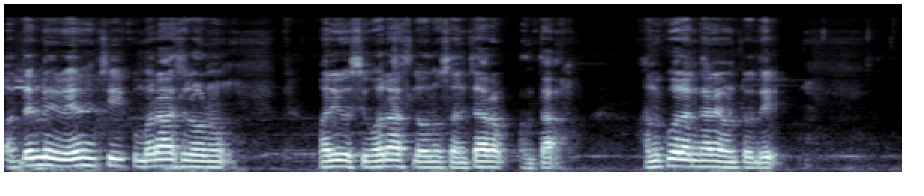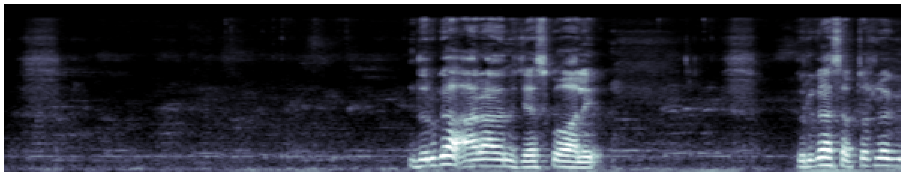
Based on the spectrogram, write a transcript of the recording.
పద్దెనిమిది మే నుంచి కుంభరాశిలోను మరియు సింహరాశిలోను సంచారం అంతా అనుకూలంగానే ఉంటుంది. దుర్గా ఆరాధన చేసుకోవాలి. దుర్గా సప్తశ్లోకి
